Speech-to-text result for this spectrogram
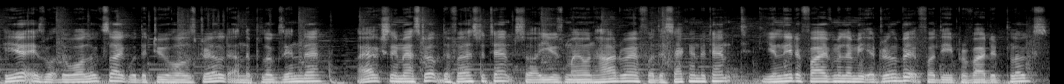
Here is what the wall looks like with the two holes drilled and the plugs in there. I actually messed up the first attempt so I used my own hardware for the second attempt. You'll need a 5mm drill bit for the provided plugs.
